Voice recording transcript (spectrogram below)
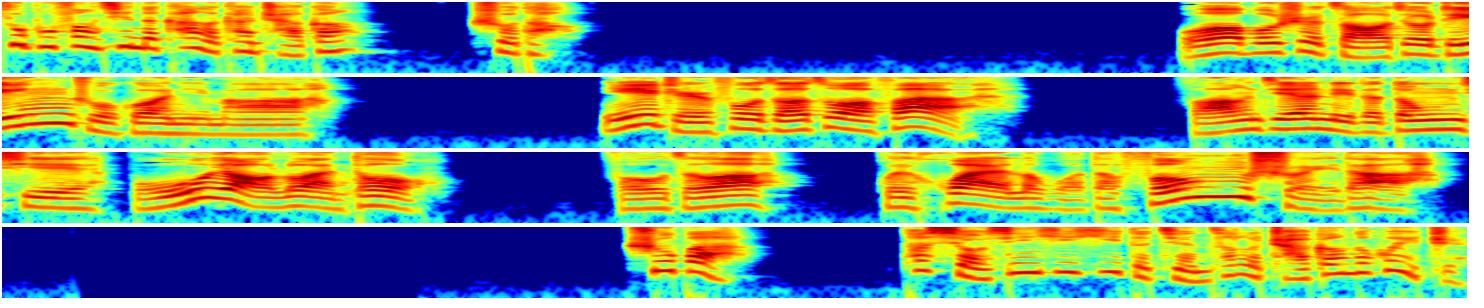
又不放心的看了看茶缸，说道：“我不是早就叮嘱过你吗？”你只负责做饭，房间里的东西不要乱动，否则会坏了我的风水的。说罢，他小心翼翼的检测了茶缸的位置，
